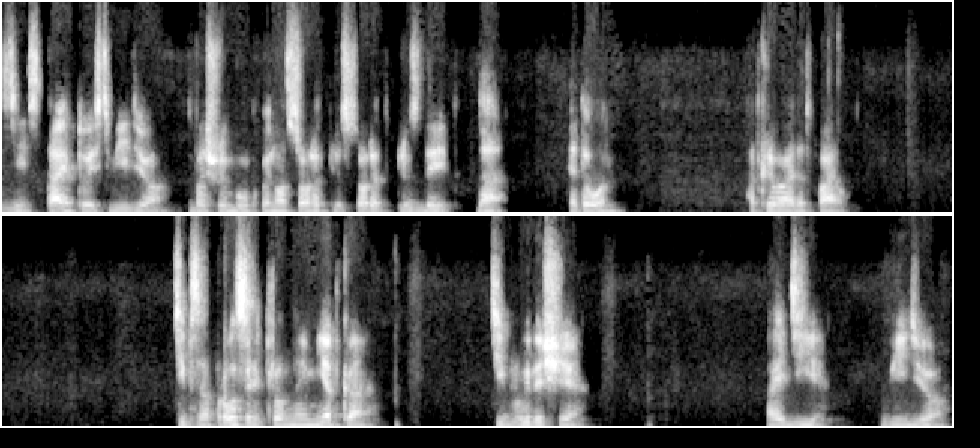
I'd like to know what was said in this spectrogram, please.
Здесь type, то есть видео с большой буквы, not sorted плюс sorted плюс date. Да, это он. Открываю этот файл. Тип запроса, электронная метка, тип выдачи, ID, видео,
